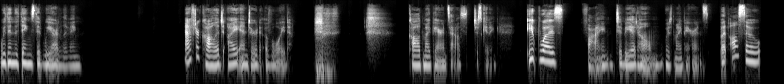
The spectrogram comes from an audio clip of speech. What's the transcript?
within the things that we are living. After college, I entered a void. Called my parents' house. Just kidding. It was fine to be at home with my parents, but also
